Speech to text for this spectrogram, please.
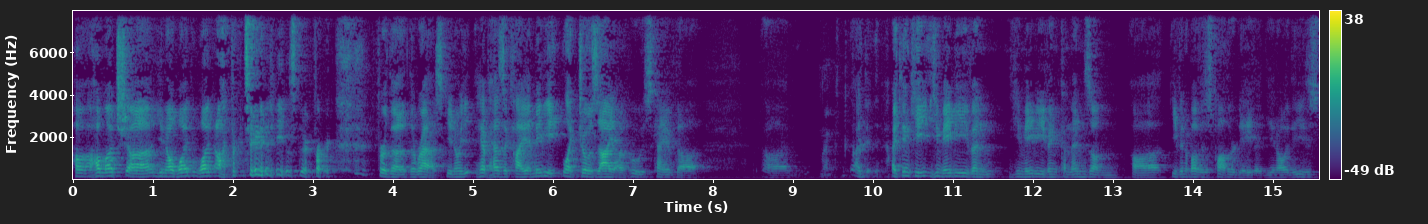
how, how much, uh, you know, what, what opportunity is there for, for the, the rest? You know, you have Hezekiah, maybe like Josiah, who's kind of the, uh, I, I think he, he maybe even he maybe even commends him uh, even above his father David. You know, these,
